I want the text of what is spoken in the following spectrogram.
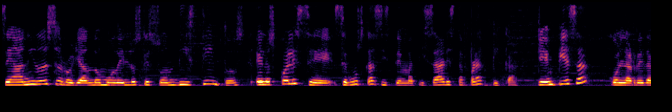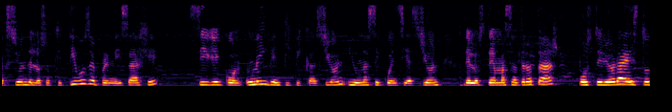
se han ido desarrollando modelos que son distintos, en los cuales se, busca sistematizar esta práctica, que empieza con la redacción de los objetivos de aprendizaje, sigue con una identificación y una secuenciación de los temas a tratar. Posterior a esto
